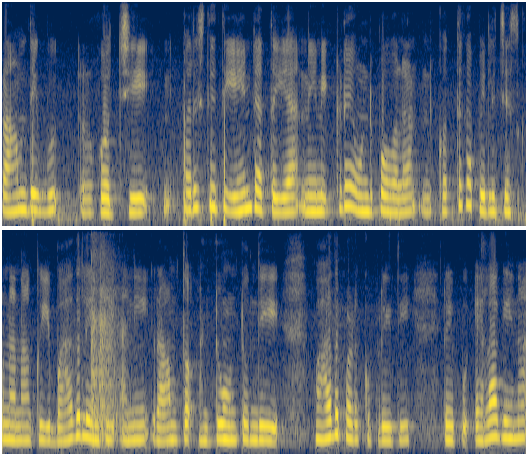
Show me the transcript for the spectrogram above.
రామ్ దగ్గరకు వచ్చి పరిస్థితి ఏంటి అత్తయ్య? నేను ఇక్కడే ఉండిపోవాలా? కొత్తగా పెళ్ళి చేసుకున్న నాకు ఈ బాధలేంటి? అని రామ్తో అంటూ ఉంటుంది. బాధపడకు ప్రీతి. రేపు ఎలాగైనా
